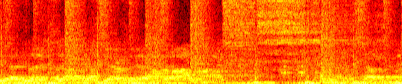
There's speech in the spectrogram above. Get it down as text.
天在下面见面啊，下面。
